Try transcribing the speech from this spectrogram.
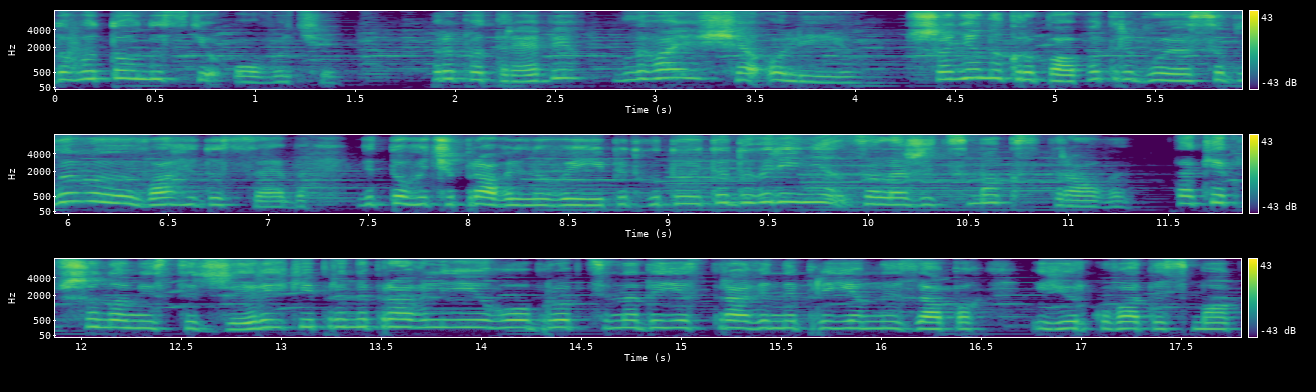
до готовності овочів. При потребі вливаю ще олію. Шаняна крупа потребує особливої уваги до себе. Від того, чи правильно ви її підготуєте до варіння, залежить смак страви. Так як пшено містить жир, який при неправильній його обробці надає страві неприємний запах і гіркуватий смак,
